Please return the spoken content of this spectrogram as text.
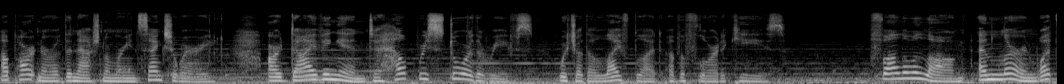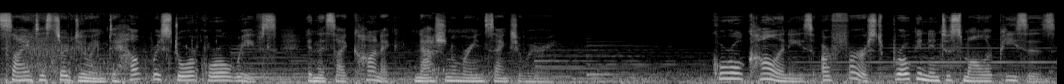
a partner of the National Marine Sanctuary, are diving in to help restore the reefs, which are the lifeblood of the Florida Keys. Follow along and learn what scientists are doing to help restore coral reefs in this iconic National Marine Sanctuary. Coral colonies are first broken into smaller pieces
